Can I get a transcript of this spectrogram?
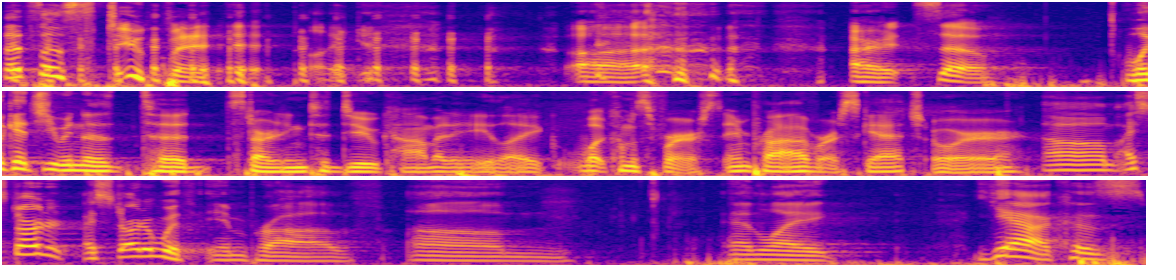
that's so stupid. like, uh, all right, so what gets you into to starting to do comedy? Like, what comes first, improv or sketch or? Um, I started. I started with improv, um, and like, yeah, because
